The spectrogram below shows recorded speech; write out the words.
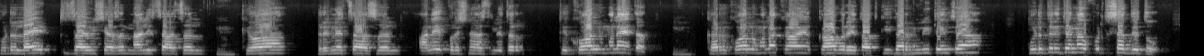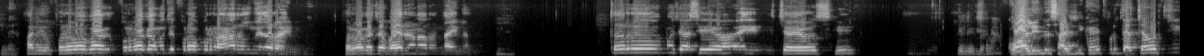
कुठं लाईटचा विषय असेल नालीचा असेल. किंवा ड्रेनेजचा असेल अनेक प्रश्न असले तर ते कॉल मला येतात. कारण कॉल मला काय का बरं येतात की कारण मी त्यांच्या कुठेतरी त्यांना प्रतिसाद देतो. आणि प्रभाग प्रभागामध्ये प्रॉपर राहणार उमेदवार आहे प्रभागाच्या बाहेर राहणार नाही ना तर माझी अशी आहे इच्छा यावेळेस की इलेक्शन कॉल येणं साहजिक आहे पण त्याच्यावरची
